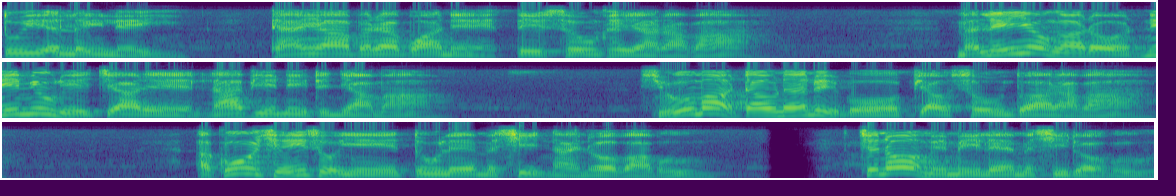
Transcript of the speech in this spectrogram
သွေးအလိမ့်လိမ့်ဒဏ်ရာပရက်ပွားနဲ့တေဆုံးခဲ့ရတာပါမလင်းယုံကတော့နှင်းမြုပ်တွေကြတဲ့လာပြင်းနေတညမှာရိုးမတောင်တန်းတွေပေါ်ပျောက်ဆုံးသွားတာပါအခုအချိန်ဆိုရင်သူလည်းမရှိနိုင်တော့ပါဘူးကျွန်တော်မေမေလည်းမရှိတော့ဘူး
